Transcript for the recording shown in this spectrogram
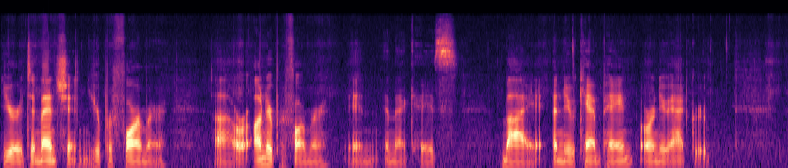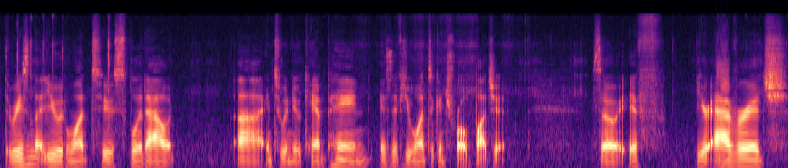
your dimension, your performer, uh, or underperformer in, in that case, by a new campaign or a new ad group. The reason that you would want to split out uh, into a new campaign is if you want to control budget. So if your average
